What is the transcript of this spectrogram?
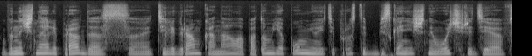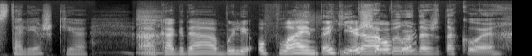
Вы начинали, правда, с телеграм-канала, потом я помню эти просто бесконечные очереди в столешке, а, когда были офлайн такие да, шопы. было даже такое.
